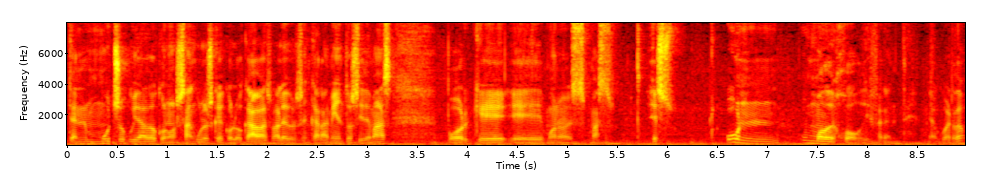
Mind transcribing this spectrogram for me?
tener mucho cuidado con los ángulos que colocabas, ¿vale? Los encaramientos y demás, porque, eh, bueno, es más... es un, un, modo de juego diferente, ¿de acuerdo?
